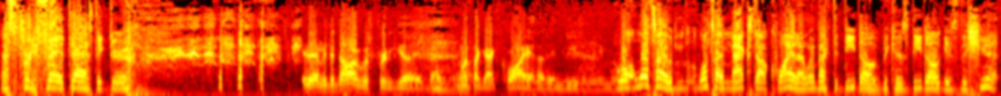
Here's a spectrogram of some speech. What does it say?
That's pretty fantastic, Drew. I mean, the dog was pretty good, but once I got quiet, I didn't use him anymore. Well, once I once I maxed out quiet, I went back to D Dog because D Dog is the shit.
